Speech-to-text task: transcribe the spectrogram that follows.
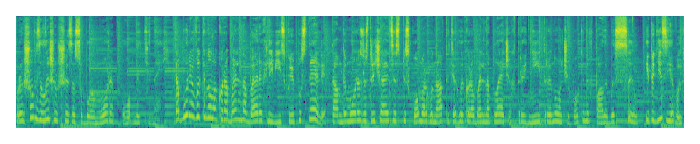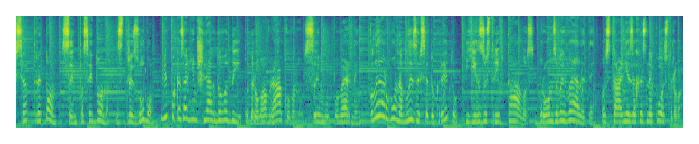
пройшов, залишивши за собою море повне тіней. Та буря викинула корабель на берег лівійської пустелі, там, де море зустрічається з піском, аргонавти тягли корабель на плечах три дні й три ночі, поки не впали без сил. І тоді з'явився Тритон, син Посейдона, з тризубом. Він показав їм шлях до води, подарував раковину, символ повернення. Коли Арго наблизився до криту, їх зустрів Талос, бронзовий велетень, останній захисник острова,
